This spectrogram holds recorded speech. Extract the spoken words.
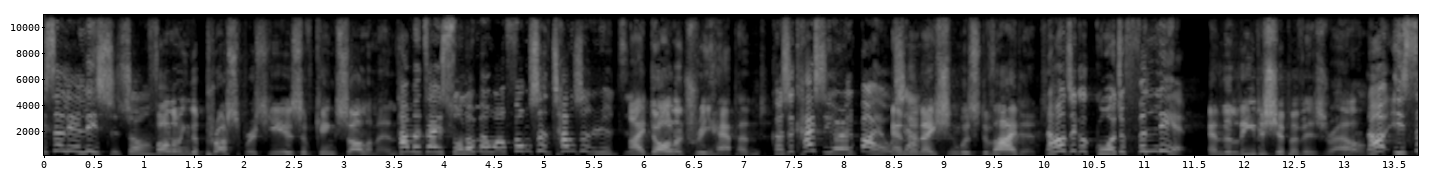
以色列历史中， following the prosperous years of King Solomon, 他们在所罗门王丰盛昌盛的日子， idolatry happened 可是开始有人拜偶 and the 像， nation was divided. 然后这个国就分裂， And the leadership of Israel, 然后以色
